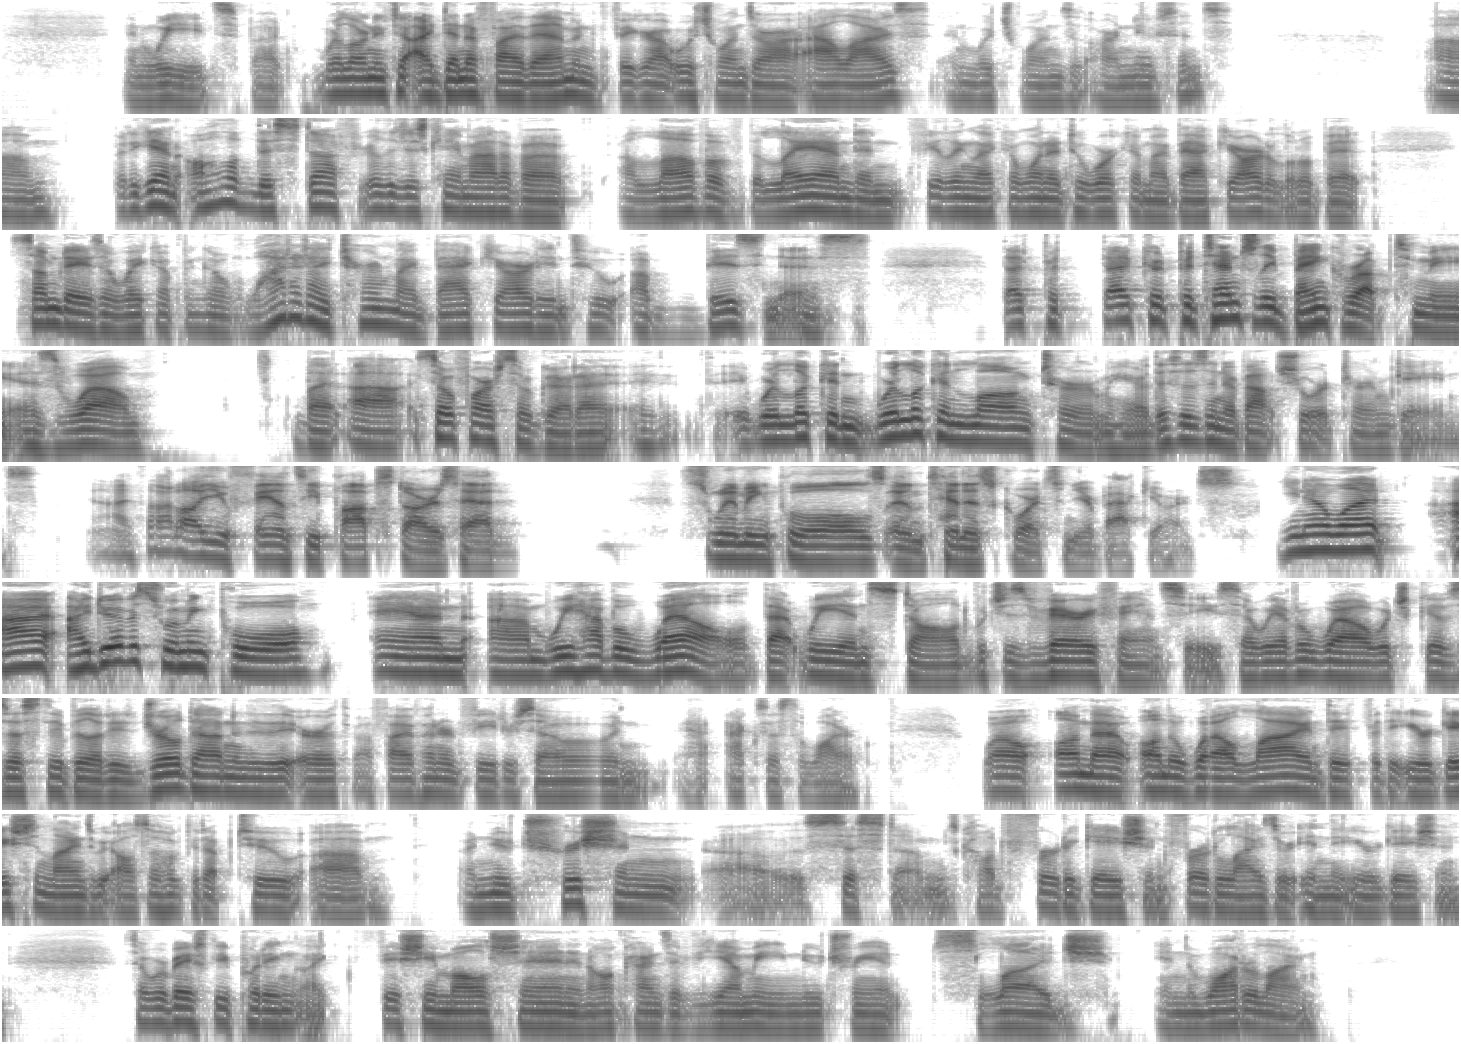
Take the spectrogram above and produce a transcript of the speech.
and weeds, but we're learning to identify them and figure out which ones are our allies and which ones are nuisance. Um, but again, all of this stuff really just came out of a, a love of the land and feeling like I wanted to work in my backyard a little bit. Some days I wake up and go, why did I turn my backyard into a business? That, that could potentially bankrupt me as well but uh, so far so good. I, we're looking we're looking long term here. This isn't about short term gains. I thought all you fancy pop stars had swimming pools and tennis courts in your backyards. You know what? I I do have a swimming pool. And um, we have a well that we installed, which is very fancy. So we have a well which gives us the ability to drill down into the earth about 500 feet or so and ha- access the water. Well, on the on the well line, for the irrigation lines, we also hooked it up to um, a nutrition uh, system. It's called fertigation, fertilizer in the irrigation. So we're basically putting like fish emulsion and all kinds of yummy nutrient sludge in the water line.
